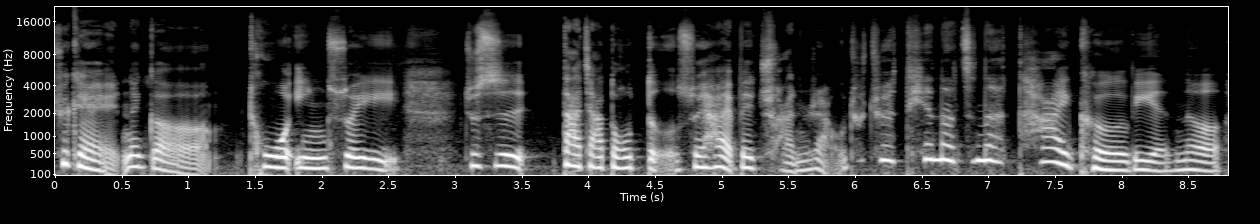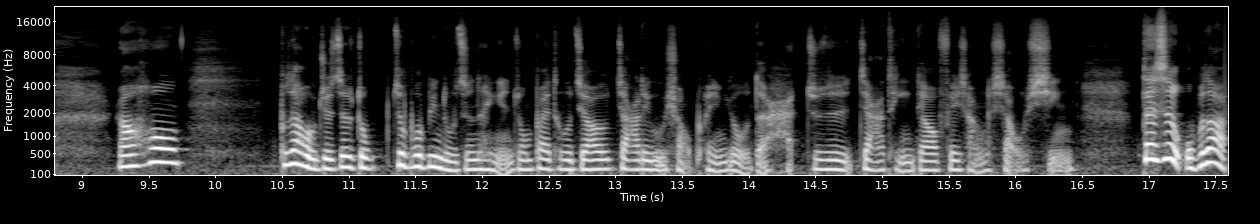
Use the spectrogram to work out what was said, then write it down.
去给那个托婴，所以就是大家都得，所以他也被传染。我就觉得天哪，真的太可怜了。然后不知道，我觉得这都这波病毒真的很严重。拜托，只要家里有小朋友的，还就是家庭一定要非常小心。但是我不知道。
